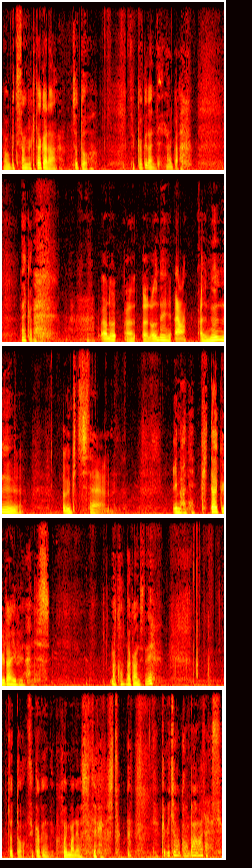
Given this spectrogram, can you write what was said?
ラブ口さんが来たから、ちょっと、せっかくなんで、なんか、ないかな。あの、ああのね、あ、あのね、ラブ口さん。今ね、帰宅ライブなんです。まあ、こんな感じでね。ちょっと、せっかくなんで、声真似をしてみました。組長、こんばんはです。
